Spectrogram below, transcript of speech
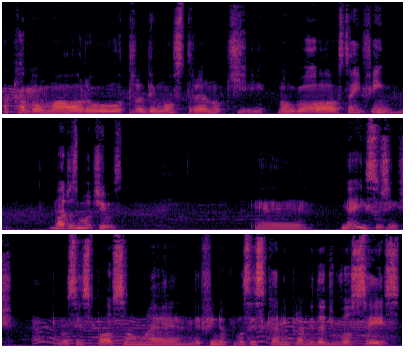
acaba uma hora ou outra demonstrando que não gosta, enfim, vários motivos. É, e é isso, gente. Que vocês possam é, definir o que vocês querem para a vida de vocês,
